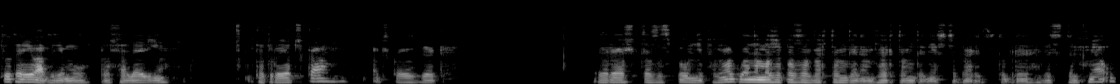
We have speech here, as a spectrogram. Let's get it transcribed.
tutaj ładnie mu poszaleli ta trójeczka, aczkolwiek Reszta zespołu nie pomogła, no może poza Vertongenem. Vertongen jeszcze bardzo dobry występ miał.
